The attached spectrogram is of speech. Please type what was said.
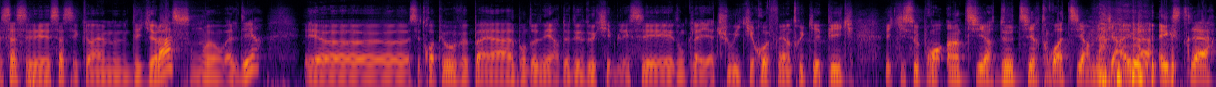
Ça c'est ça c'est quand même dégueulasse, on va, on va le dire. Et euh, C3PO veut pas abandonner R2D2 qui est blessé. Et donc là il y a Chewie qui refait un truc épique et qui se prend un tir, deux tirs, trois tirs, mais qui arrive à extraire.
